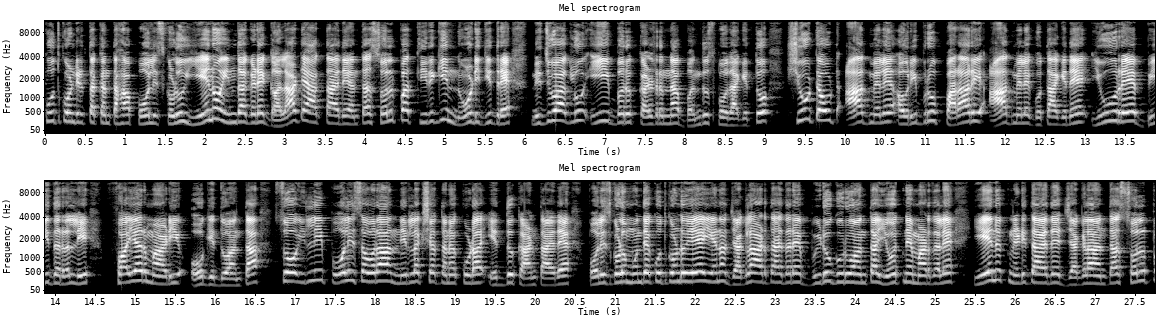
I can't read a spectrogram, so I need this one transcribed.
ಕೂತ್ಕೊಂಡಿರ್ತಕ್ಕಂತಹ ಪೊಲೀಸ್ಗಳು ಏನೋ ಹಿಂದಗಡೆ ಗಲಾಟೆ ಆಗ್ತಾ ಇದೆ ಅಂತ ಸ್ವಲ್ಪ ತಿರುಗಿ ನೋಡಿದಿದ್ರೆ ನಿಜವಾಗ್ಲೂ ಈ ಇಬ್ಬರು ಕಳ್ಳರನ್ನ ಬಂಧಿಸಬಹುದಾಗಿತ್ತು ಶೂಟ್ ಔಟ್ ಆದ್ಮೇಲೆ ಅವರಿಬ್ರು ಪರಾರಿ ಆದ್ಮೇಲೆ ಗೊತ್ತಾಗಿದೆ. ಇವರೇ ಬೀದರಲ್ಲಿ ಫೈರ್ ಮಾಡಿ ಹೋಗಿದ್ದು ಅಂತ. ಸೊ ಇಲ್ಲಿ ಪೊಲೀಸ್ ಅವರ ನಿರ್ಲಕ್ಷ್ಯತನ ಕೂಡ ಎದ್ದು ಕಾಣ್ತಾ ಇದೆ. ಪೊಲೀಸ್ಗಳು ಮುಂದೆ ಕೂತ್ಕೊಂಡು, ಏ, ಏನೋ ಜಗಳ ಆಡ್ತಾ ಇದ್ದಾರೆ, ಬಿಡು ಗುರು ಅಂತ ಯೋಚನೆ ಮಾಡ್ದಲೆ ಏನಕ್ಕೆ ನಡೀತಾ ಇದೆ ಜಗಳ ಅಂತ ಸ್ವಲ್ಪ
